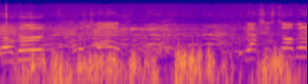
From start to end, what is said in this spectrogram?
Well done. What a James. Good reactions, Toby.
